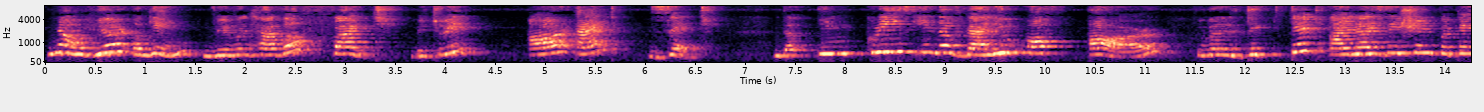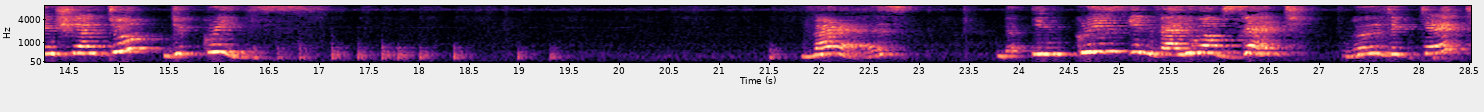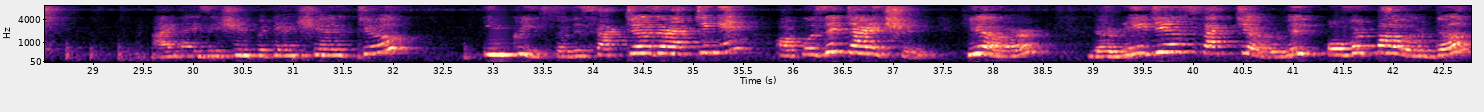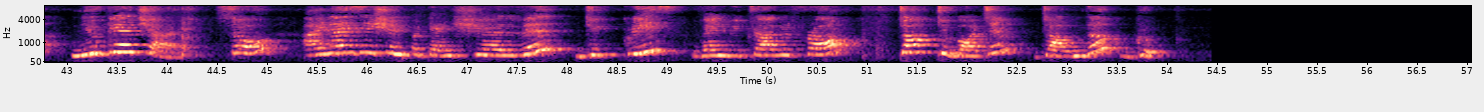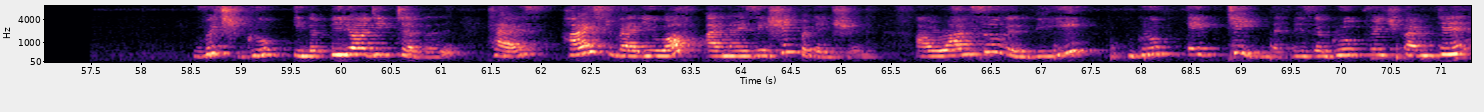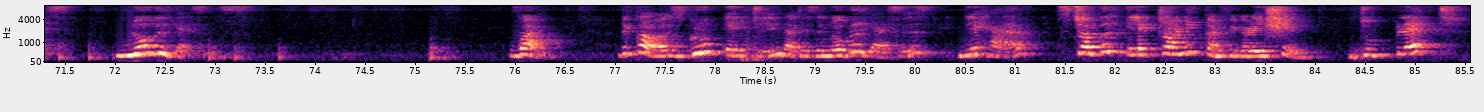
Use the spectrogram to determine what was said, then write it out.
Now here again we will have a fight between R and Z. The increase in the value of R will dictate ionization potential to decrease. Whereas the increase in value of Z will dictate ionization potential to increase. So these factors are acting in opposite direction. Here the radius factor will overpower the nuclear charge. So, ionization potential will decrease when we travel from top to bottom down the group. Which group in the periodic table has highest value of ionization potential? Our answer will be group 18. That means the group which contains noble gases. Why? Because group 18, that is the noble gases, they have stable electronic configuration, duplet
